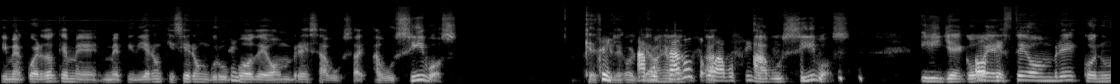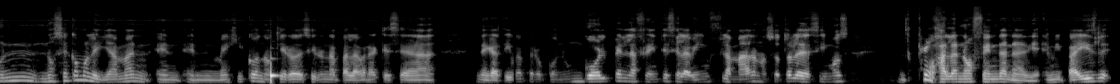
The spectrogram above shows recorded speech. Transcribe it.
Y me acuerdo que me, me pidieron que hiciera un grupo de hombres abusa- abusivos. Que Sí, le golpeaban a ¿Abusados o abusivos? abusivos. Y llegó este hombre con un, no sé cómo le llaman en, en México, no quiero decir una palabra que sea negativa, pero con un golpe en la frente se le había inflamado. Nosotros le decimos, Sí. ojalá no ofenda a nadie. En mi país le,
